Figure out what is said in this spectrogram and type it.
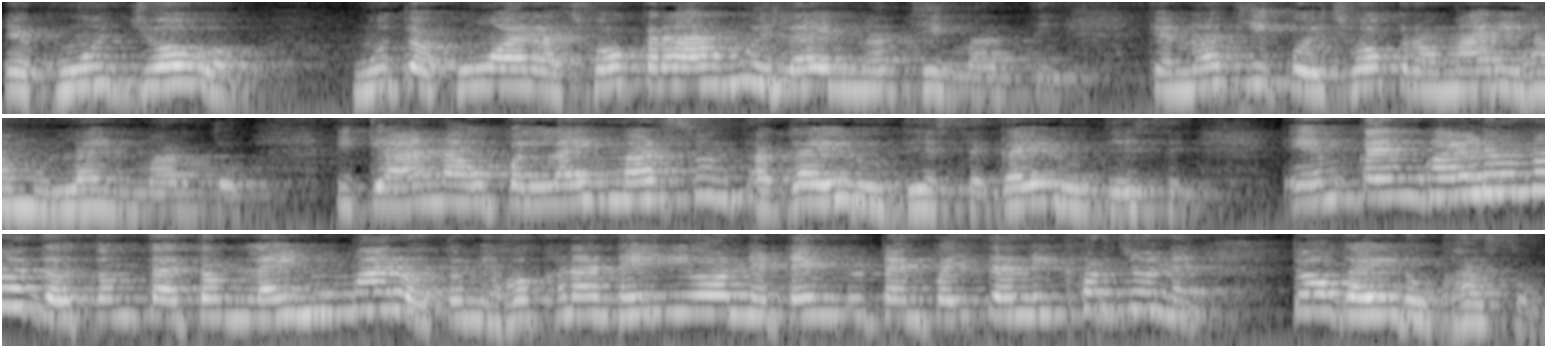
એ હું જ જોવો હું તો કુંવારા છોકરા હામુય લાઈન નથી મારતી. કે નથી કોઈ છોકરો મારી હમું લાઈન મારતો. ઈ કે આના ઉપર લાઈન મારશું ને તા ગાયડું દેશે ગાયડું દેશે. એમ કઈ ગાયડું ન દો તમ તમે લાઈન મારો, તમે હખણા નહીં રહ્યો ને ટાઈમ ટુ ટાઈમ પૈસા નહીં ખર્ચો ને, તો ગાયડું ખાશો.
